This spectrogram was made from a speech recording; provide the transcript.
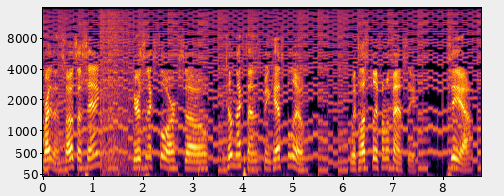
Right then, so as I was saying, here's the next floor, so until next time, has been Kaosubaloo with Let's Play Final Fantasy. See ya!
